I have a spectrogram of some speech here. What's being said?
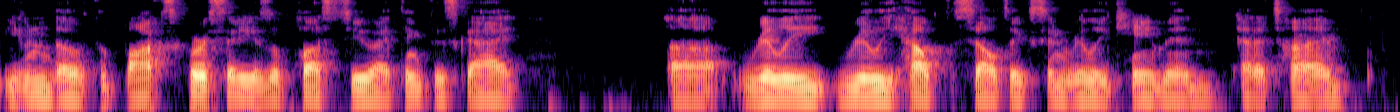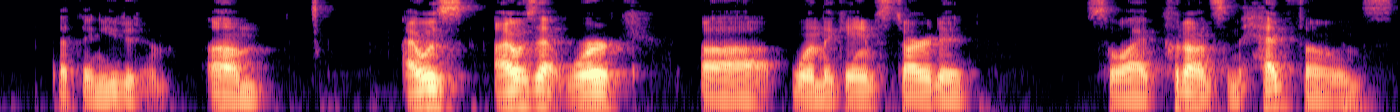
Even though the box score said he was a plus two, I think this guy uh, really, really helped the Celtics and really came in at a time that they needed him. Um, I was I was at work uh, when the game started, so I put on some headphones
